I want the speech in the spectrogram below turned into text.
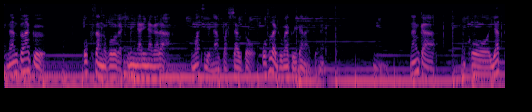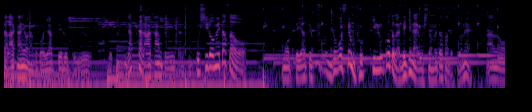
うんなんとなく奥さんのことが気になりながら街でナンパしちゃうとおそらくうまくいかないですよね、うん、なんかこうやったらあかんようなことをやってるというやったらあかんというかですね後ろめたさを持ってやってどうしても吹っ切ることができない後ろめたさですよね。あの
